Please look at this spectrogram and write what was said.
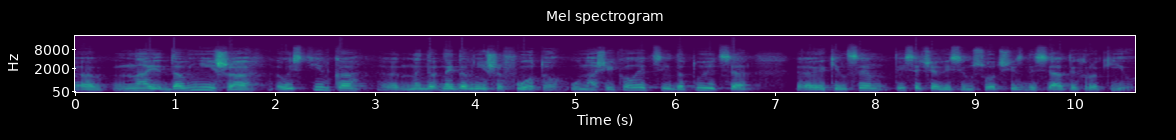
Е, Найдавніша листівка, е, найдавніше фото у нашій колекції датується е, кінцем 1860-х років.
